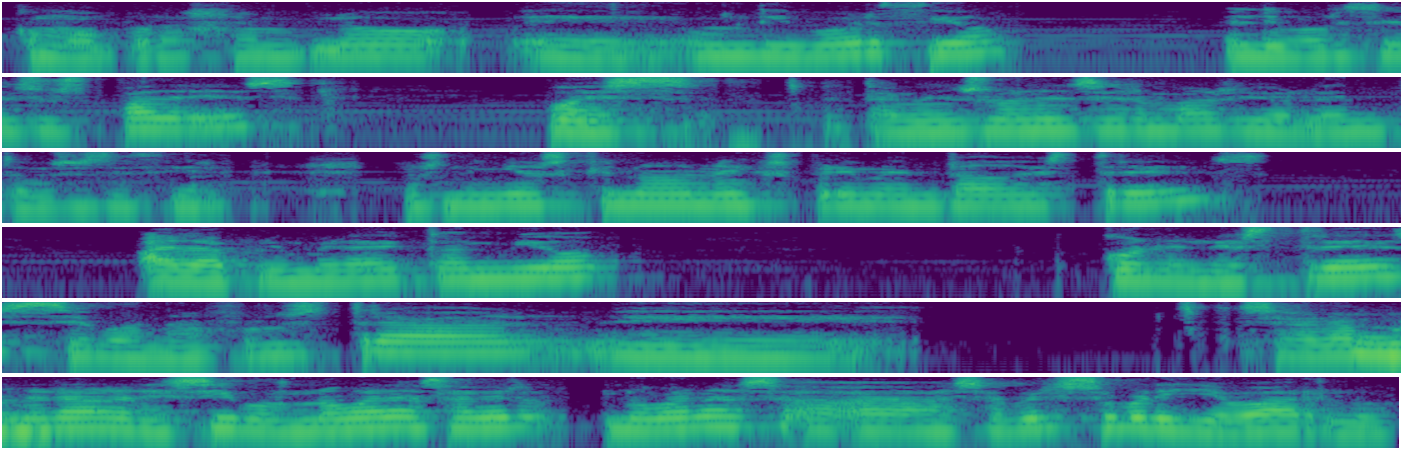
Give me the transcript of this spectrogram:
como por ejemplo eh, un divorcio, el divorcio de sus padres, pues también suelen ser más violentos. Es decir, los niños que no han experimentado estrés, a la primera de cambio, con el estrés se van a frustrar, eh, se van a Mm. poner agresivos, no van a saber, no van a, sa- a saber sobrellevarlo.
